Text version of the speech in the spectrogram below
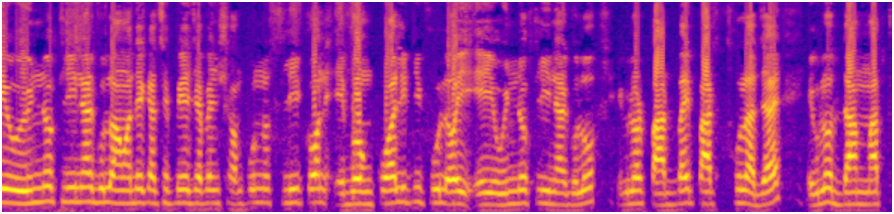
এই উইন্ডো ক্লিনারগুলো আমাদের কাছে পেয়ে যাবেন। সম্পূর্ণ সিলিকন এবং কোয়ালিটি ফুল ওই, এই উইন্ডো ক্লিনারগুলো। এগুলোর পার্ট বাই পার্ট খোলা যায়। এগুলোর দাম মাত্র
